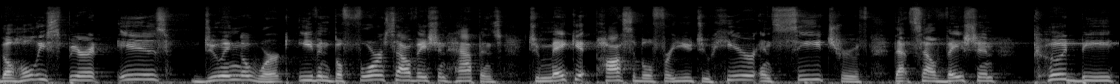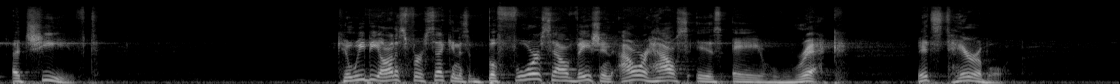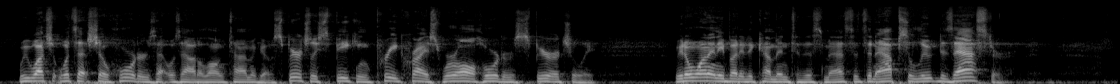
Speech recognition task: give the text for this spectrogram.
the Holy Spirit is doing the work even before salvation happens to make it possible for you to hear and see truth that salvation could be achieved. Can we be honest for a second? Is before salvation, our house is a wreck. It's terrible. We watch, what's that show, Hoarders, that was out a long time ago. Spiritually speaking, pre Christ, we're all hoarders spiritually. We don't want anybody to come into this mess. It's an absolute disaster.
